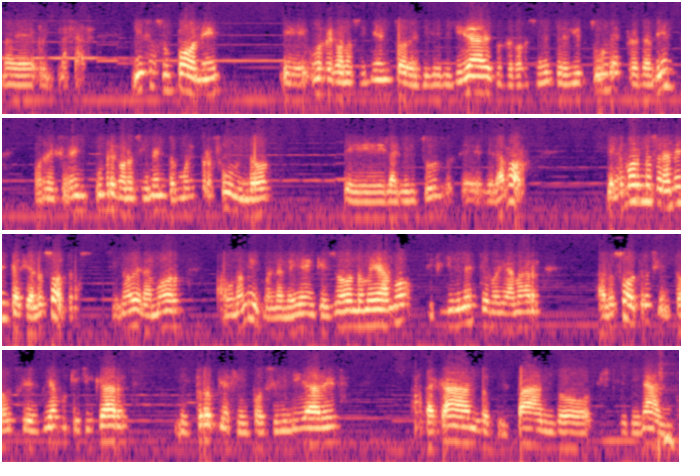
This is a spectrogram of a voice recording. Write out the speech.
reemplazar. Y eso supone eh, un reconocimiento de debilidades, un reconocimiento de virtudes, pero también un, reconocimiento muy profundo de la virtud del amor. Del amor no solamente hacia los otros, sino del amor a uno mismo. En la medida en que yo no me amo, difícilmente voy a amar a los otros y entonces voy a justificar mis propias imposibilidades atacando, culpando, discriminando.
